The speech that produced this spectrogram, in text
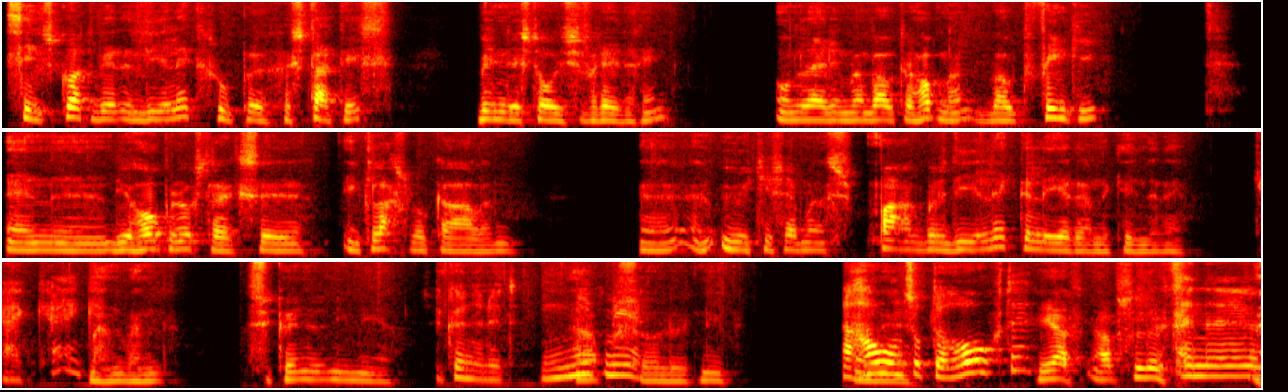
sinds kort weer een dialectgroep eh, gestart is binnen de historische vereniging. Onder leiding van Wouter Hopman, Wouter Vinkie. En eh, die hopen ook straks eh, in klaslokalen een uurtje zeg maar, Spaakbus dialect te leren aan de kinderen. Kijk, kijk. Want, want ze kunnen het niet meer. Ze kunnen het niet meer. Absoluut niet. Nou, hou Nee. ons op de hoogte. Ja, absoluut. En eh,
